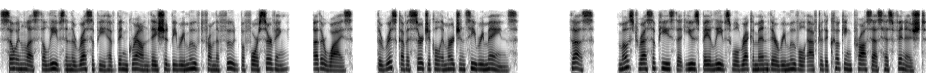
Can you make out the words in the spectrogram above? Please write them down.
so unless the leaves in the recipe have been ground they should be removed from the food before serving, otherwise, the risk of a surgical emergency remains. Thus, most recipes that use bay leaves will recommend their removal after the cooking process has finished.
